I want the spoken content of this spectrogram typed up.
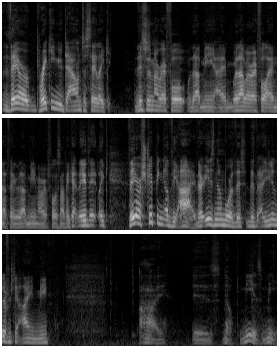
they are breaking you down to say like, this is my rifle. Without me, I am, without my rifle, I am nothing. Without me, my rifle is nothing. They, they, like, they are stripping of the I. There is no more of this. this uh, you know the difference between I and me? I is no, me is me.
